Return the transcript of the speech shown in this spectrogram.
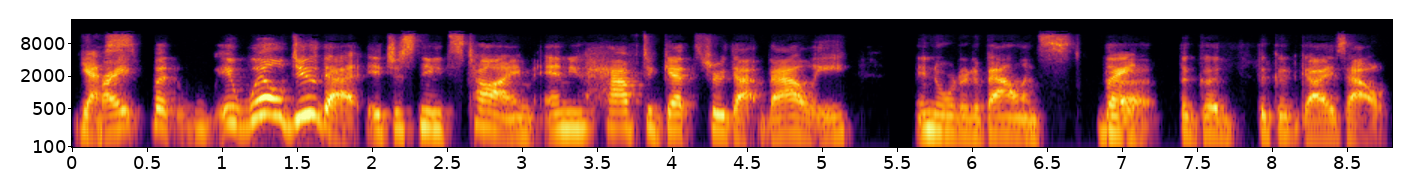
Yes. Right. But it will do that. It just needs time. And you have to get through that valley in order to balance the, right. the good, the good guys out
